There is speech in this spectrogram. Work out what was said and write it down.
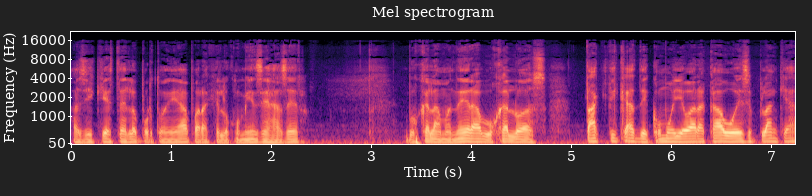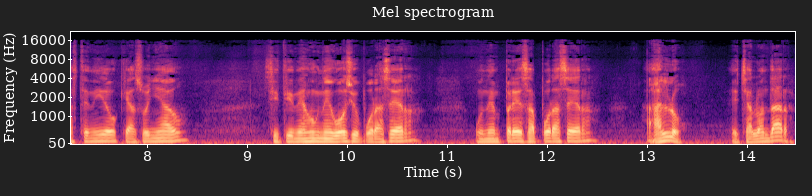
Así que esta es la oportunidad para que lo comiences a hacer. Busca la manera, busca las tácticas de cómo llevar a cabo ese plan que has tenido, que has soñado. Si tienes un negocio por hacer, una empresa por hacer, hazlo, échalo a andar.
